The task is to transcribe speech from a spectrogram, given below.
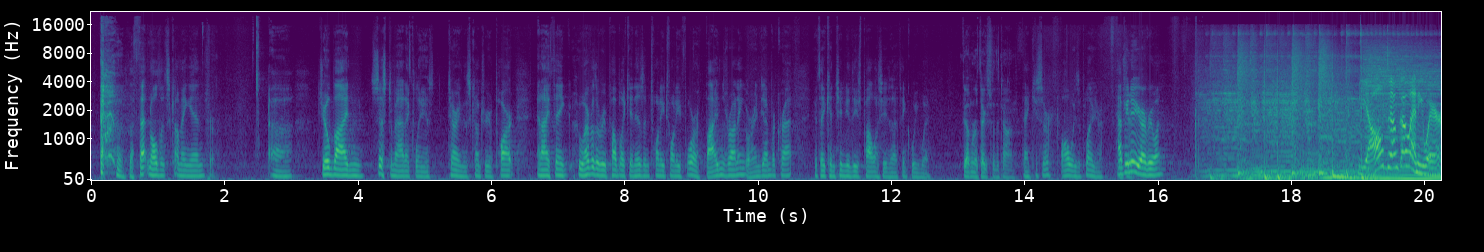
the fentanyl that's coming in. Uh, Joe Biden systematically is tearing this country apart. And I think whoever the Republican is in 2024, if Biden's running or a Democrat, if they continue these policies, I think we win. Governor, thanks for the time. Thank you, sir. Always a pleasure. Happy Appreciate New. Year, everyone. Y'all don't go anywhere.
